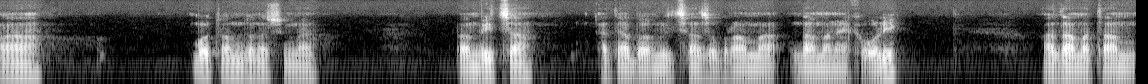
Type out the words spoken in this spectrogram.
A potom donesíme pambica a teda bavnica zobráme, dáme nejaké oli a dáme tam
